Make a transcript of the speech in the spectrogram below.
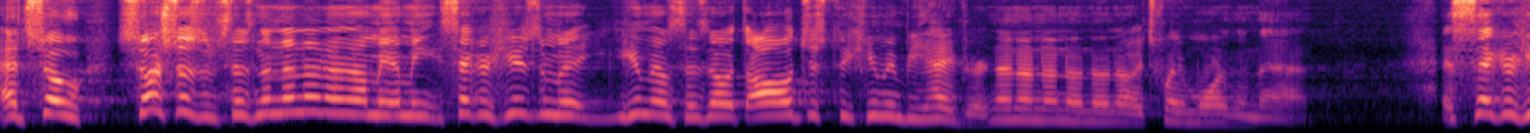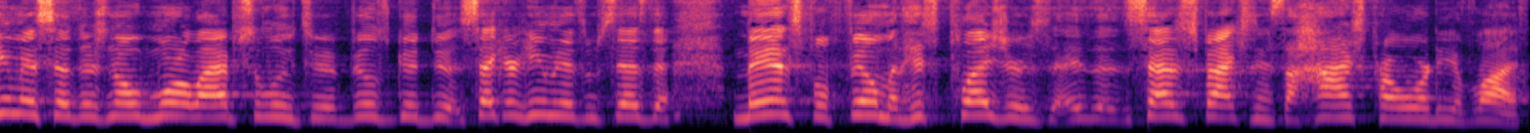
And so socialism says, no, no, no, no, no. I mean, I mean secular humanism says, no, it's all just the human behavior. No, no, no, no, no, no. It's way more than that. Secular humanism says there's no moral absolutes. If it feels good, do it. Secular humanism says that man's fulfillment, his pleasures, satisfaction is the highest priority of life.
